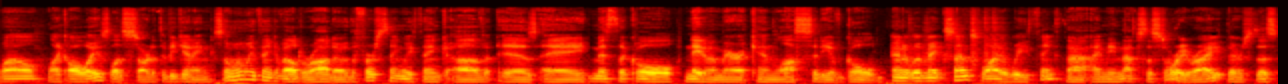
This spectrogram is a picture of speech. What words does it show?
Well, like always, let's start at the beginning. So, when we think of El Dorado, the first thing we think of is a mythical Native American lost city of gold. And it would make sense why we think that. I mean, that's the story, right? There's this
